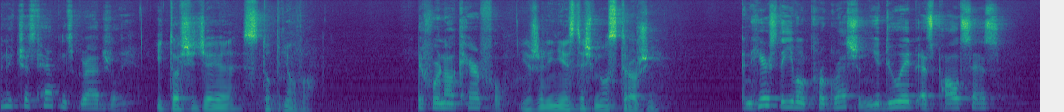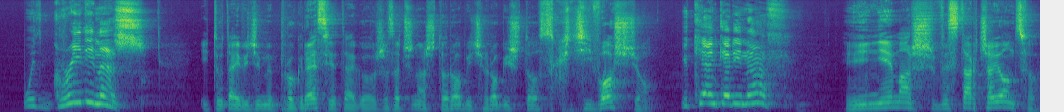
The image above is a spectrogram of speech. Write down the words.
And it just happens gradually I to się dzieje stopniowo, if we're not careful. jeżeli nie jesteśmy ostrożni. And here's the evil progression you do it, as Paul says, with greediness. I tutaj widzimy progresję tego, że zaczynasz to robić, robisz to z chciwością You can't get enough. i nie masz wystarczająco.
